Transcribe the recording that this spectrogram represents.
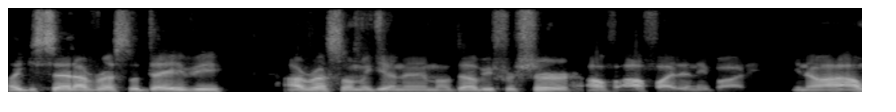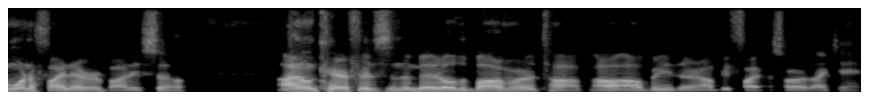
Like you said, I've wrestled Davey. I wrestle him again in MLW for sure. I'll, I'll fight anybody. You know, I, I want to fight everybody. So I don't care if it's in the middle, the bottom, or the top. I'll, I'll be there and I'll be fighting as hard as I can.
